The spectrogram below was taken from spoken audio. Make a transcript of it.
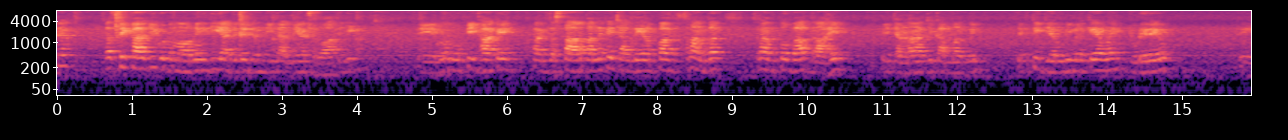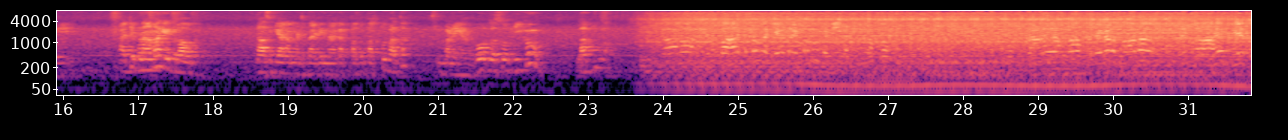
ਸਤਿ ਸ੍ਰੀ ਅਕਾਲ ਜੀ good morning ਜੀ, ਅੱਜ ਦੇ ਦਿਨ ਦੀ ਕਰਦੇ ਹਾਂ ਸ਼ੁਰੂਆਤ ਜੀ। ਤੇ ਹੁਣ ਰੋਟੀ ਖਾ ਕੇ ਅੱਜ ਦਸਤਾਰ ਬੰਨ ਕੇ ਚੱਲਦੇ ਹਾਂ ਆਪਾਂ ਸਰਹੰਦ। ਸਰਹੰਦ ਤੋਂ ਬਾਅਦ ਦਰਾਹੇ ਤੇ ਜਾਣਾ ਅੱਜ ਕੰਮ ਆ ਕੋਈ। ਤੇ ਭਤੀਜਿਆਂ ਨੂੰ ਵੀ ਮਿਲ ਕੇ ਆਉਣਾ ਜੁੜੇ ਰਹੋ। ਤੇ ਅੱਜ ਬਣਾਵਾਂਗੇ ਵਲੌਗ 10 11 ਮਿੰਟ ਦਾ ਜਿੰਨਾ ਕੁ ਆਪਾਂ ਤੋਂ ਵੱਧ ਤੋਂ ਵੱਧ ਬਣਿਆ। ਹੋਰ ਦੱਸੋ, ਠੀਕ ਹੋ? ਲਾਭੂ ਬਾਹਰ ਕੱਢਣ ਲੱਗਿਆ ਟਰੈਕਟਰ ਨੂੰ, ਗੱਡੀ ਕੱਢੀ ਆਪਾਂ। ਜਾਣੇ ਆਪਾਂ ਫਤਿਹਗੜ੍ਹ ਸਾਹਿਬ ਰਾਹੇ ਫੇਰ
